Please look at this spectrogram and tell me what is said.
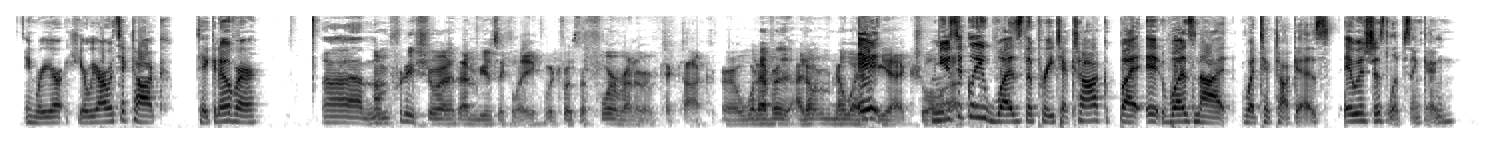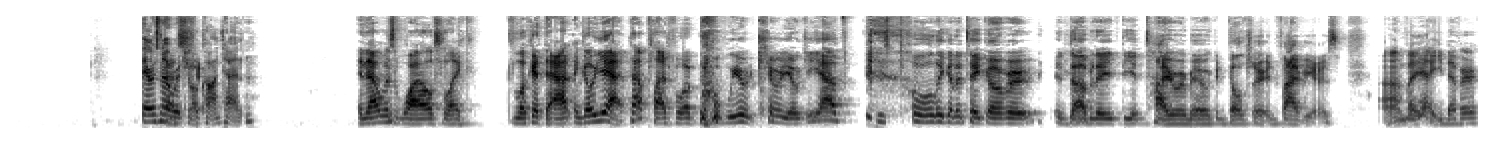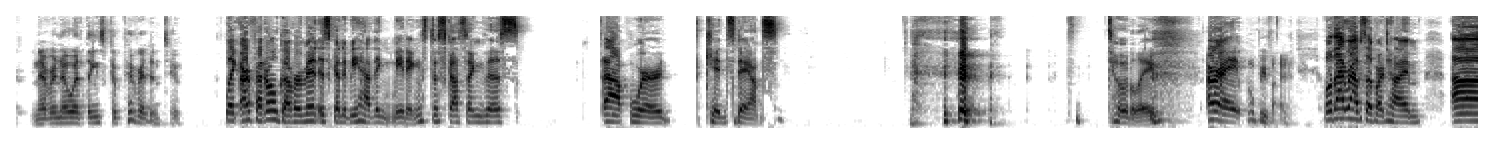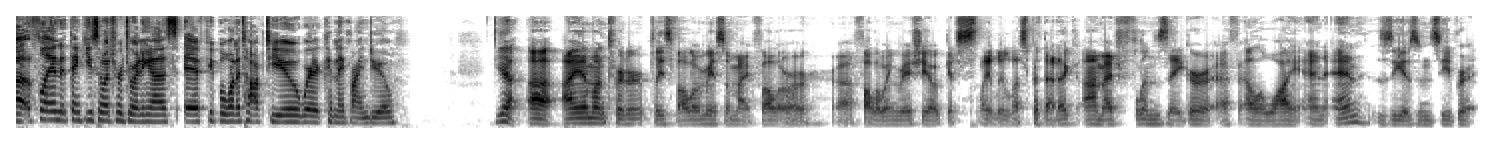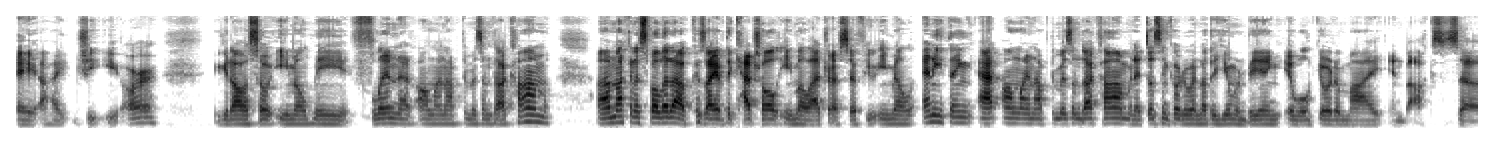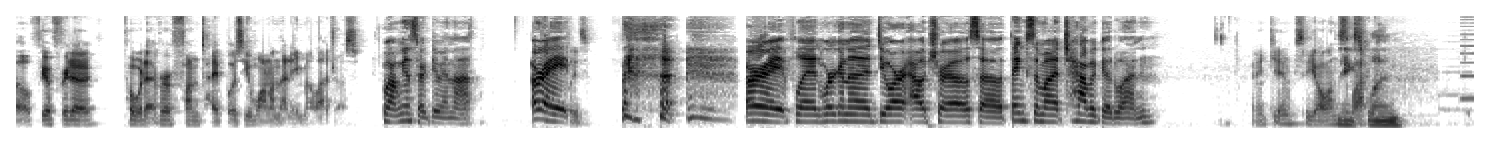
And we are here. We are with TikTok, taking over. Um, I'm pretty sure that Musical.ly, which was the forerunner of TikTok or whatever, I don't know what It- the actual. uh, Musical.ly was the pre TikTok, but it was not what TikTok is. It was just lip syncing. There was no original true. content. and that was wild to like look at that and go, yeah, that platform, the weird karaoke app, is totally going to take over and dominate the entire American culture in five years. Um, but yeah, you never never know what things could pivot into. Like our federal government is going to be having meetings discussing this app where kids dance. Totally. All right. We'll be fine. Well, that wraps up our time. Uh, Flynn, thank you so much for joining us. If people want to talk to you, where can they find you? Yeah, uh, I am on Twitter. Please follow me so my follower uh, following ratio gets slightly less pathetic. I'm at Flynn Zaiger, F L Y N N, Z as in zebra, A I G E R. You could also email me, flynn at onlineoptimism.com. I'm not going to spell that out because I have the catch all email address. So if you email anything at onlineoptimism.com and it doesn't go to another human being, it will go to my inbox. So feel free to put whatever fun typos you want on that email address, Well, I'm going to start doing that. All right. please. All right, Flynn, we're going to do our outro. So thanks so much. Have a good one. Thank you. See y'all on Thanks, Slack. Glenn.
